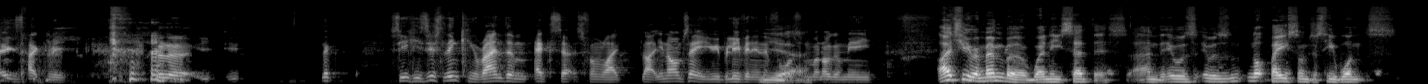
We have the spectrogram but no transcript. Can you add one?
exactly. Look, look, y- y- look, see, he's just linking random excerpts from like, like you know what I'm saying. You believe in enforced Yeah. monogamy. I actually remember when he said this, and it was it was not based on just he wants mon-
